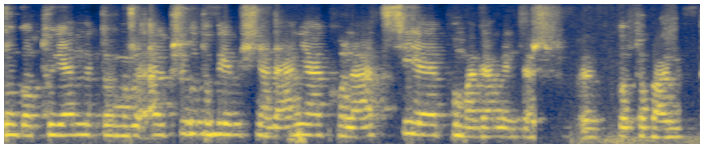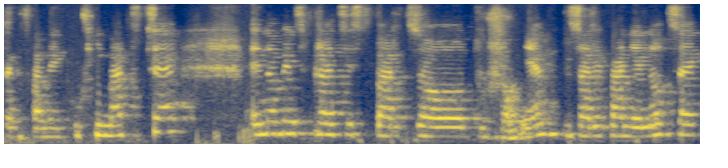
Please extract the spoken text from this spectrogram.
no gotujemy to może, ale przygotowujemy śniadania, kolacje, pomagamy też w gotowaniu w tak zwanej kuchni matce. E, No więc pracy jest bardzo dużo, nie? Zarywanie nocek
